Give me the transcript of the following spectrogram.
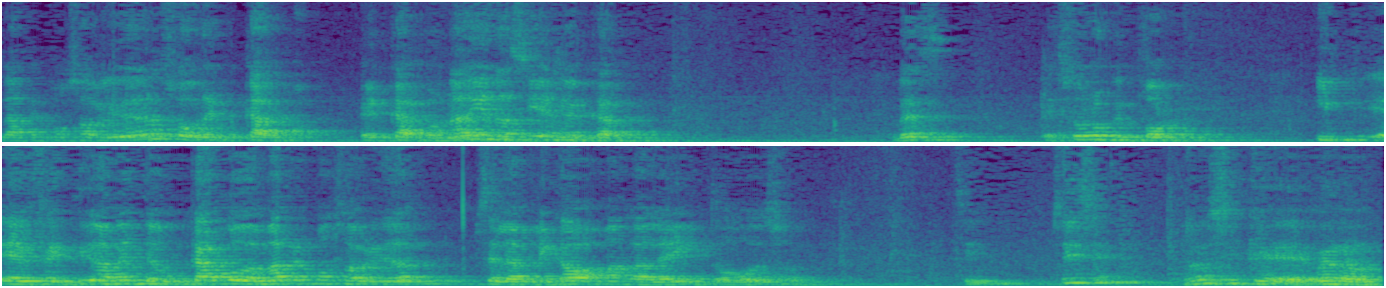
La responsabilidad era sobre el cargo. El cargo, nadie nacía en el cargo. ¿Ves? Eso es lo que importa y efectivamente un cargo de más responsabilidad se le aplicaba más la ley y todo eso. Sí, sí, sí. No, sí que, bueno,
